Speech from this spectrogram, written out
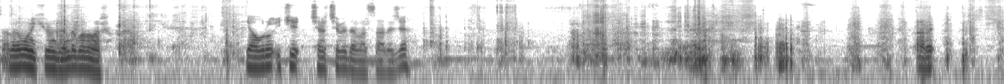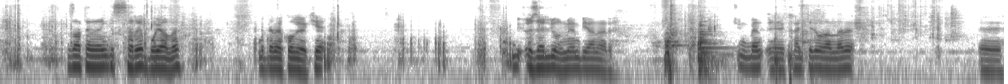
Sanırım 12 kilo üzerinde balı var. Yavru iki çerçeve de var sadece. Arı zaten rengi sarı boyalı. Bu demek oluyor ki bir özelliği olmayan bir yan arı. Çünkü ben e, kaliteli olanları e,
